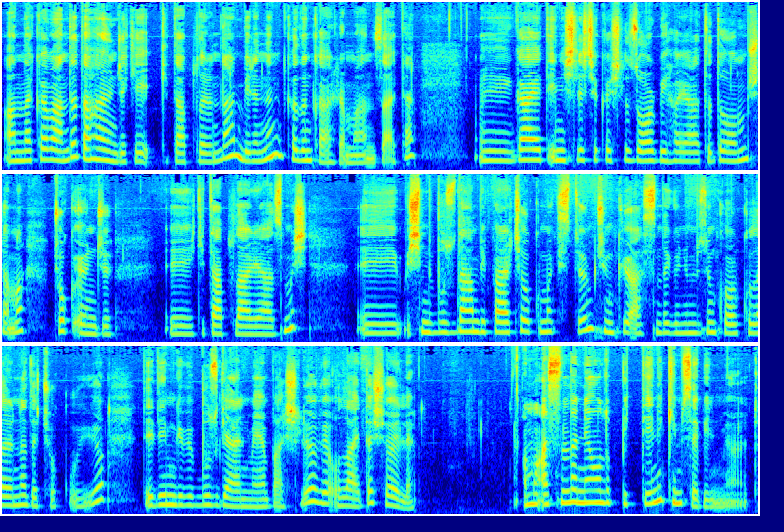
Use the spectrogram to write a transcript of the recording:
Anna Kavan da daha önceki kitaplarından birinin kadın kahramanı zaten. E, gayet inişli çıkışlı zor bir hayatı da olmuş ama çok öncü e, kitaplar yazmış. E, şimdi buzdan bir parça okumak istiyorum çünkü aslında günümüzün korkularına da çok uyuyor. Dediğim gibi buz gelmeye başlıyor ve olay da şöyle. Ama aslında ne olup bittiğini kimse bilmiyordu.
